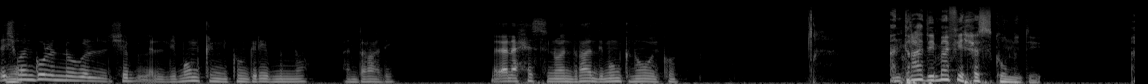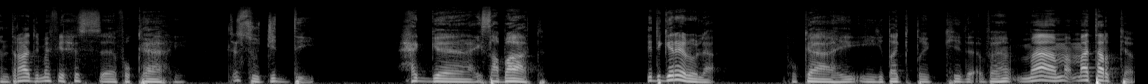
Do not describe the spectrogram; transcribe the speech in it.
ليش ما نقول إنه الشب اللي ممكن يكون قريب منه أندرادي؟ أنا أحس إنه اندرادي ممكن هو يكون. اندرادي ما في حس كوميدي. اندرادي ما في حس آه، فكاهي. تحسه جدي. حق آه، عصابات. إيدي جريرو لا. فكاهي يطقطق كذا فاهم؟ ما ما, تركب.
